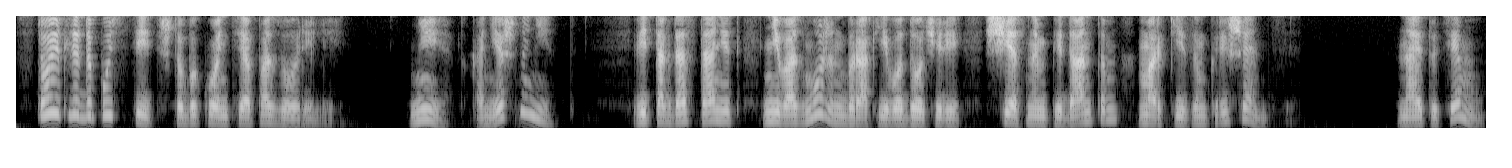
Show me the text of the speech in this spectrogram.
стоит ли допустить, чтобы Конти опозорили? Нет, конечно, нет. Ведь тогда станет невозможен брак его дочери с честным педантом маркизом Крешенце. На эту тему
